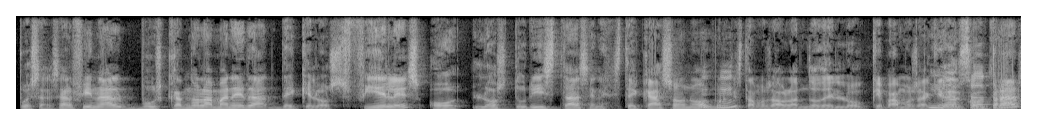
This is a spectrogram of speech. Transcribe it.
pues es al final buscando la manera de que los fieles o los turistas, en este caso, ¿no? Porque estamos hablando de lo que vamos a querer comprar,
